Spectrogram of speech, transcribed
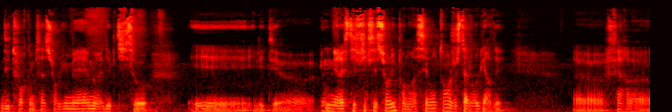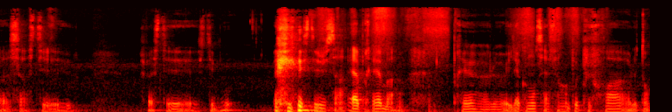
des tours comme ça sur lui-même, des petits sauts. Et, il était, euh, on est resté fixé sur lui pendant assez longtemps, juste à le regarder. Euh, faire euh, ça, c'était. Pas, c'était, beau. c'était juste ça. Et après, bah, après le, il a commencé à faire un peu plus froid, le temps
